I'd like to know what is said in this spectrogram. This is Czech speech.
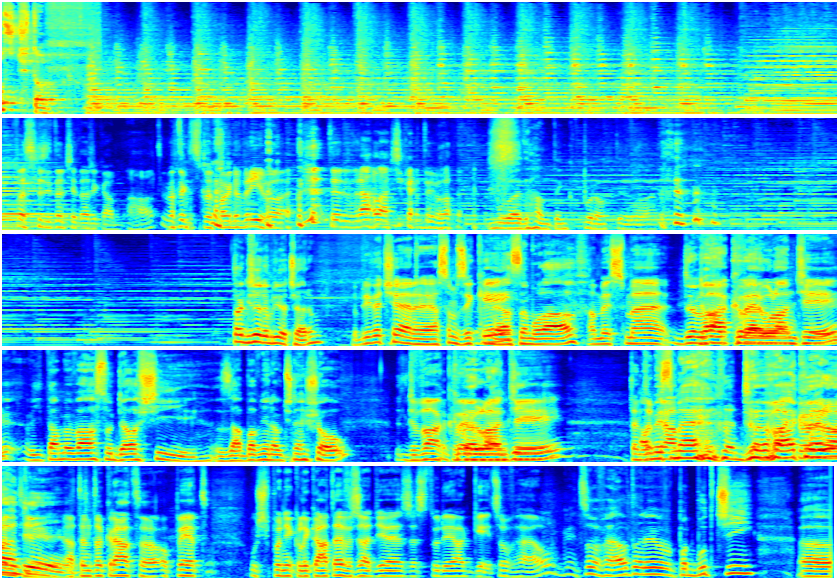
Pusť to. Pak jsem si to četl a říkám, aha, ty tak jsme fakt dobrý, vole. To je dobrá hláška, ty vole. Bullet Hunting Pro, ty vole. Takže dobrý večer. Dobrý večer, já jsem Ziky Já jsem Olaf. a my jsme Dva, dva kverulanti. Vítáme vás u další zábavně naučné show. Dva Kverulanti. A my jsme dva kverulanti. A tentokrát eh, opět už po několikáté v řadě ze studia Gates of Hell. Co hell, tady pod Budčí.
